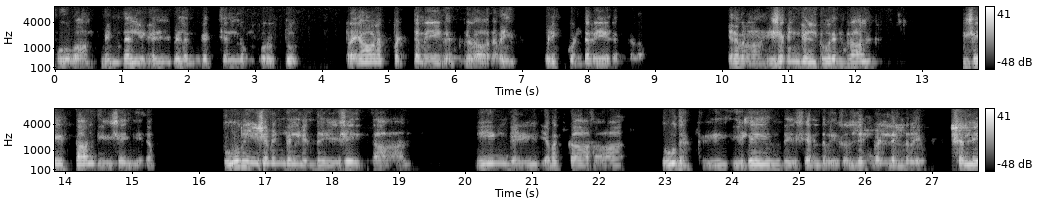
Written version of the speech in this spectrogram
போவான் மின்னல்கள் விளங்கச் செல்லும் பொருட்டு பிரயாணப்பட்ட மேகங்களானவை. வெளிக்கொண்ட மேகங்களாம். என்ன பண்ணணும்? இசைமின்கள் தூதென்றால் இசைத்தால் இடம் தூது இசமின்கள் என்று இசைத்தால் நீங்கள் எமக்காக தூதுக்கு இசைந்து சென்று சொல்லுங்கள் என்று சொல்லி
